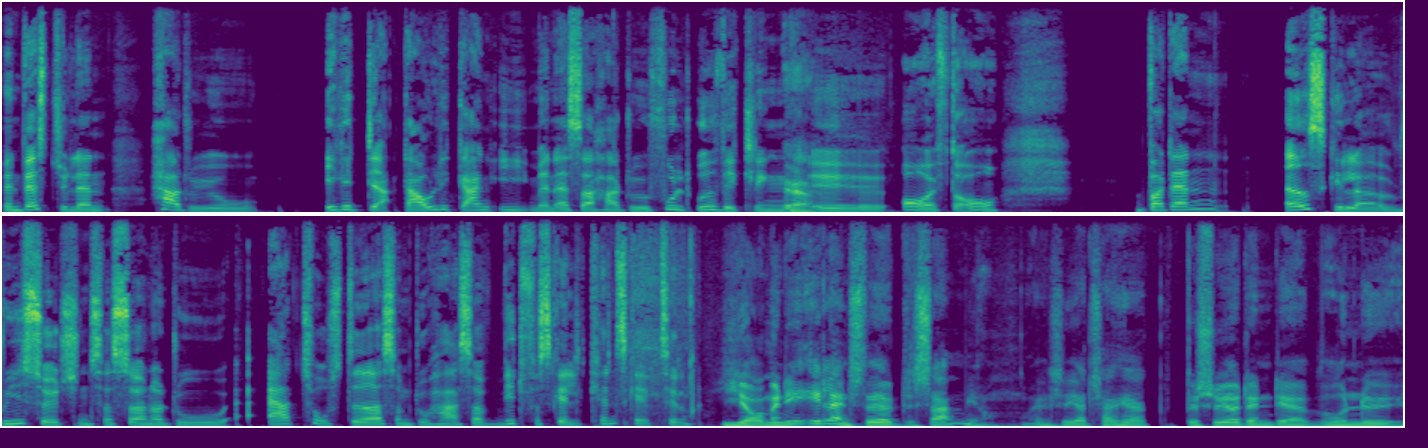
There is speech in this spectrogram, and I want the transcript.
men Vestjylland har du jo ikke daglig gang i, men altså har du jo fuldt udviklingen ja. øh, år efter år. Hvordan adskiller researchen sig så, når du er to steder, som du har så vidt forskelligt kendskab til? Jo, men et eller andet sted er det samme jo. Altså, jeg, tager, jeg besøger den der Vundø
